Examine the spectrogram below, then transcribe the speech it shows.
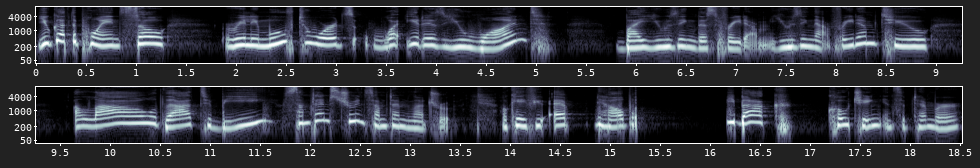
you got the point. So really move towards what it is you want by using this freedom using that freedom to allow that to be sometimes true and sometimes not true okay if you help back coaching in September,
